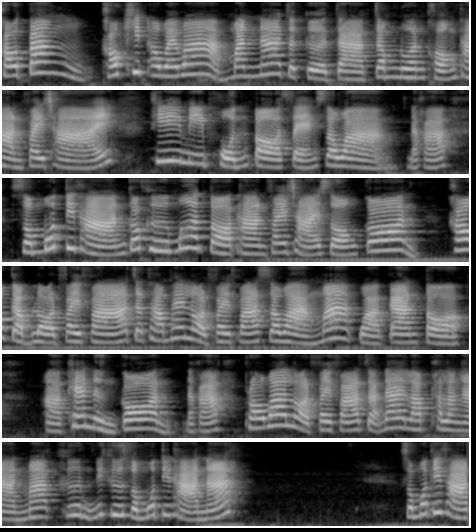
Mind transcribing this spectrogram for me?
เขาตั้งเขาคิดเอาไว้ว่ามันน่าจะเกิดจากจำนวนของฐานไฟฉาย ที่มีผลต่อแสงสว่างนะคะ สมมุติฐานก็คือเมื่อต่อฐานไฟฉายสองก้อน เข้ากับหลอดไฟฟ้าจะทำให้หลอดไฟฟ้าสว่างมากกว่าการต่อ แค่หนึ่งก้อนนะคะ เพราะว่าหลอดไฟฟ้าจะได้รับพลังงานมากขึ้น นี่คือสมมุติฐานนะ สมมติฐาน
